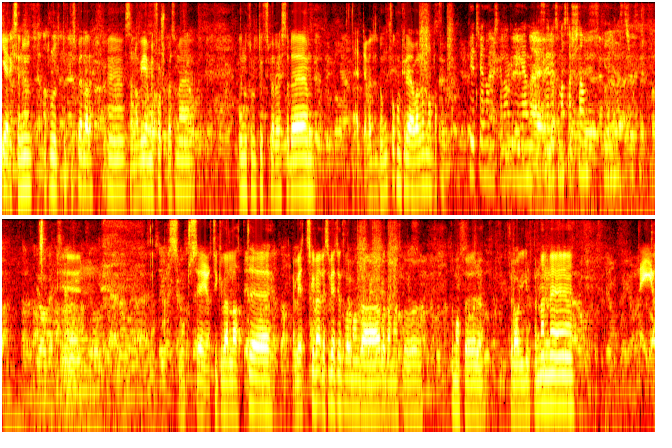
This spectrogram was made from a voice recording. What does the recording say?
Eriksen är en otroligt duktig spelare. Eh, sen har vi Emil Forsberg som är en otroligt duktig spelare. Så det, det är väl de två konkurrerar väl om de platserna. Det är tre nordiska lag i VM. Vilka ser du som har störst chans i mästerskapet? Eh, svårt att säga. Jag tycker väl att... Eh, jag vet, ska jag vara ärlig så vet jag inte vad de andra, vad Danmark och de har för, för lag i gruppen. Men eh, nej,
